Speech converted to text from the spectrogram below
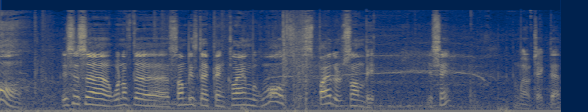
Oh! This is uh, one of the zombies that can climb walls. Spider zombie. You see? I'm gonna take that.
